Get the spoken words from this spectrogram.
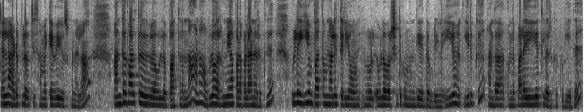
நல்லா அடுப்பில் வச்சு சமைக்கவே யூஸ் பண்ணலாம். அந்த காலத்தில் உள்ள பாத்திரம் தான். ஆனால் அவ்வளோ அருமையாக பளபளன்னு இருக்குது உள்ள ஈயம் பார்த்தோம்னாலே தெரியும். இவ்வளோ- இவ்வளோ வருஷத்துக்கு முந்தையது அப்படின்னு. ஈயம் இருக்குது அந்த அந்த பழைய ஈயத்தில் இருக்கக்கூடியது.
